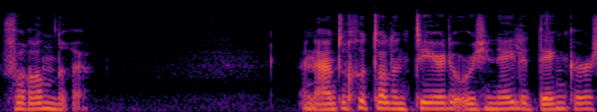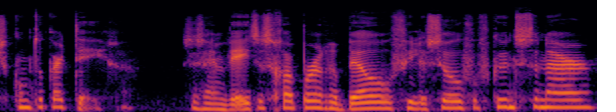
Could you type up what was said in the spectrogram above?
veranderen. Een aantal getalenteerde originele denkers komt elkaar tegen. Ze zijn wetenschapper, rebel, filosoof of kunstenaar,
